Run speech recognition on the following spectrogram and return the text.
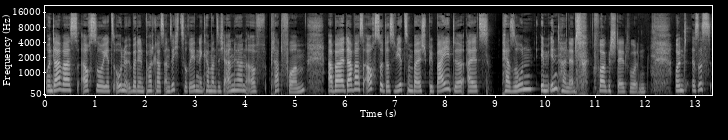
Und da war es auch so, jetzt ohne über den Podcast an sich zu reden, den kann man sich anhören auf Plattformen, aber da war es auch so, dass wir zum Beispiel beide als Personen im Internet vorgestellt wurden. Und es ist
